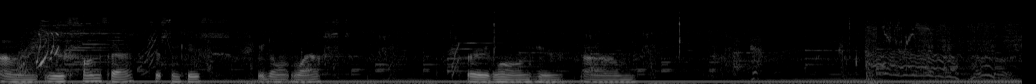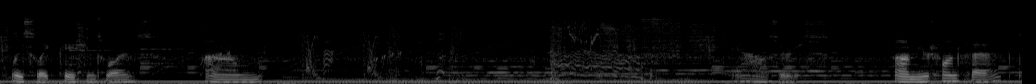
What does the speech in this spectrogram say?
Um, your fun fact, just in case we don't last very long here. Um, at least like patience wise. Um, Yowzers. Um, your fun fact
